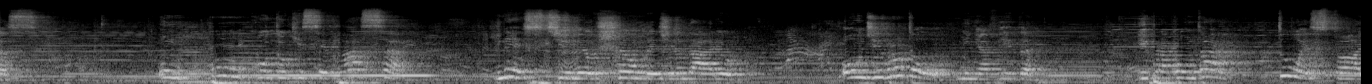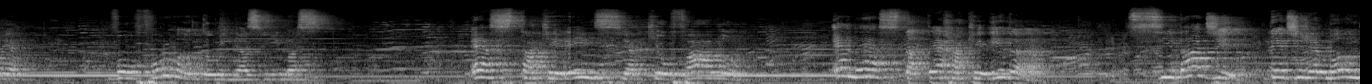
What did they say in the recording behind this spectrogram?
palavras, um pouco do que se passa neste meu chão legendário, onde brotou minha vida. E para contar tua história, vou formando minhas rimas. Esta querência que eu falo é nesta terra querida, cidade de Dilermando.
